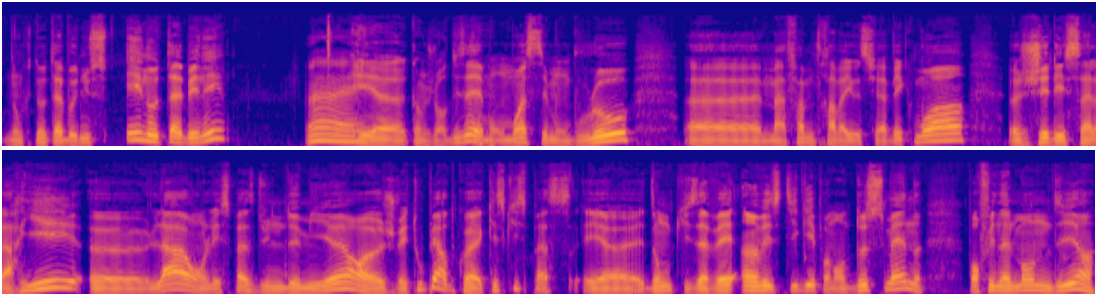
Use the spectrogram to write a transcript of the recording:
donc Nota Bonus et Nota Bene Ouais. et euh, comme je leur disais bon moi c'est mon boulot euh, ma femme travaille aussi avec moi euh, j'ai des salariés euh, là en l'espace d'une demi-heure euh, je vais tout perdre quoi qu'est-ce qui se passe? Et euh, donc ils avaient investigué pendant deux semaines pour finalement me dire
